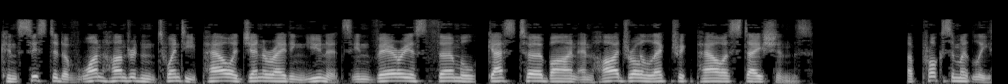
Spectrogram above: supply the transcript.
consisted of 120 power-generating units in various thermal, gas turbine and hydroelectric power stations. Approximately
